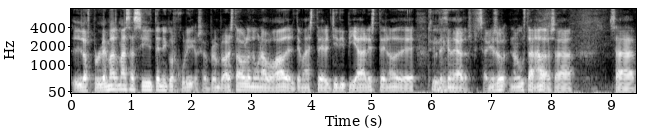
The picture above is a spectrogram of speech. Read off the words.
los problemas más así técnicos jurídicos, o sea, por ejemplo, ahora estaba hablando con un abogado del tema este, el GDPR, este, ¿no? De protección de datos. Pues a mí eso no me gusta nada, o sea. O sea,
